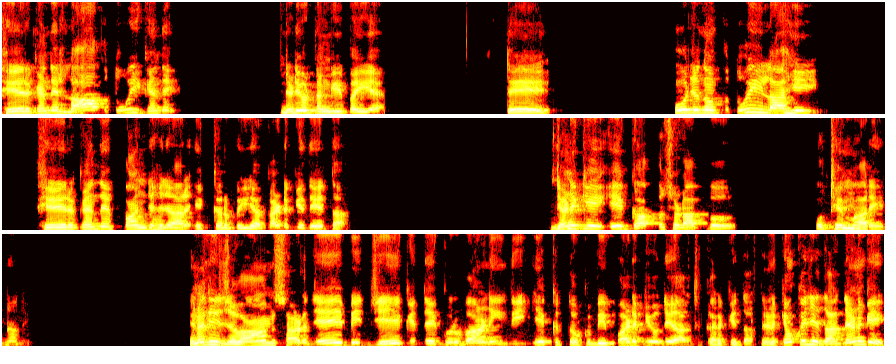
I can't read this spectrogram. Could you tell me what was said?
ਫੇਰ ਕਹਿੰਦੇ ਲਾਪ ਤੂੰ ਹੀ, ਕਹਿੰਦੇ ਜਿਹੜੀ ਉਹ ਟੰਗੀ ਪਈ ਹੈ। ਤੇ ਉਹ ਜਦੋਂ ਪਤੂਈ ਲਾਹੀ, ਫੇਰ ਕਹਿੰਦੇ 5000 1 ਰੁਪਈਆ ਕੱਢ ਕੇ ਦੇਤਾ। ਜਣ ਕਿ ਇਹ ਗੱਪ ਛੜੱਪ ਉੱਥੇ ਮਾਰੇ ਇਹਨਾਂ ਨੇ। ਇਹਨਾਂ ਦੀ ਜ਼ੁਬਾਨ ਸੜ ਜੇ ਵੀ ਜੇ ਕਿਤੇ ਗੁਰਬਾਣੀ ਦੀ ਇੱਕ ਤੁਕ ਵੀ ਪੜ੍ਹ ਕੇ ਉਹਦੇ ਅਰਥ ਕਰਕੇ ਦੱਸ ਦੇਣ, ਕਿਉਂਕਿ ਜੇ ਦੱਸ ਦੇਣਗੇ,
